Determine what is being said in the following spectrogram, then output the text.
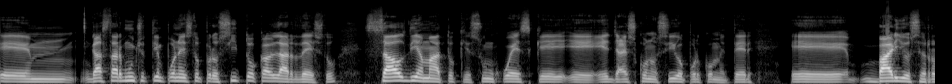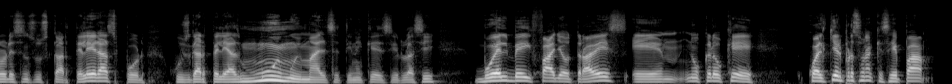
Em, gastar mucho tiempo en esto, pero sí toca hablar de esto. Sal Diamato, que es un juez que eh, ya es conocido por cometer eh, varios errores en sus carteleras, por juzgar peleas muy, muy mal, se tiene que decirlo así. Vuelve y falla otra vez. Em, no creo que cualquier persona que sepa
